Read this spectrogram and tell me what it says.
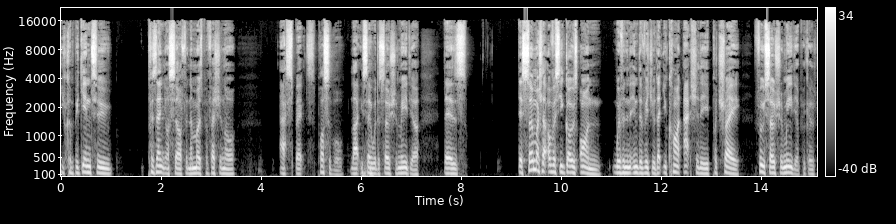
you can begin to present yourself in the most professional aspects possible. Like you say with the social media, there's there's so much that obviously goes on within an individual that you can't actually portray through social media because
